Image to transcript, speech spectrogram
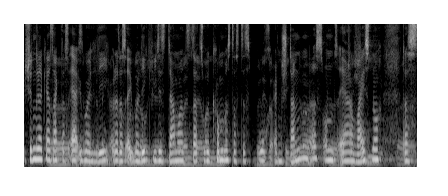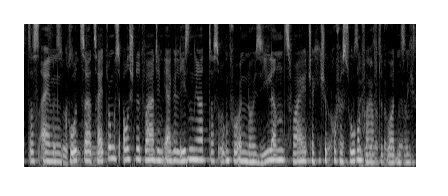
Schindelker sagt, dass er überlegt oder dass er überlegt, wie das damals dazu gekommen ist, dass das Buch entstanden ist und er weiß noch, dass das ein kurzer Zeitungsausschnitt war, den er gelesen hat, dass irgendwo in Neuseeland zwei tschechische Professoren verhaftet worden sind.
